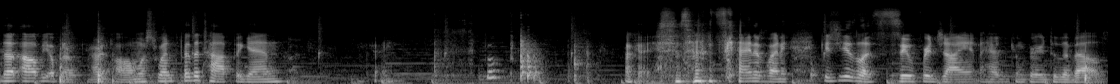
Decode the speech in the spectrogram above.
that I'll be opening. Oh, I almost went for the top again. Okay. Boop. Okay, it's kind of funny because she has a super giant head compared to the Belles,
